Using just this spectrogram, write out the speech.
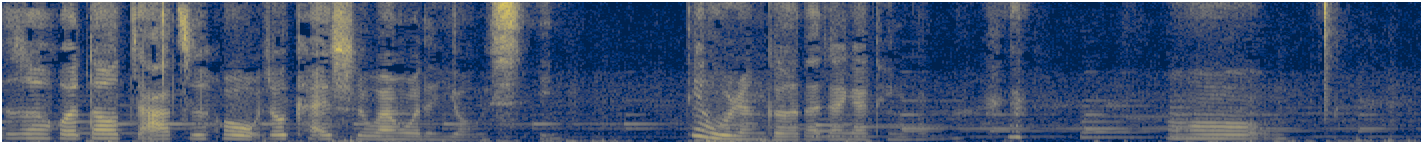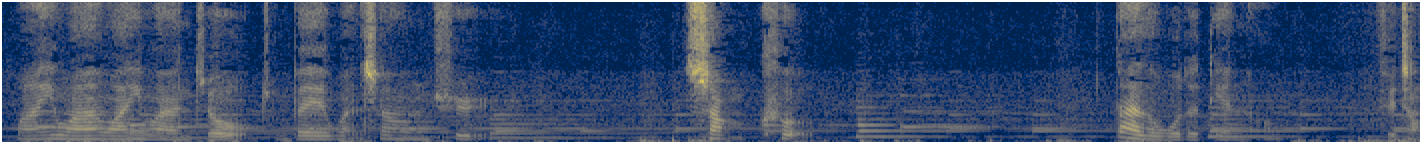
就是回到家之后，我就开始玩我的游戏《第五人格》，大家应该听过。然后玩一玩，玩一玩，就准备晚上去上课。带了我的电脑，非常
